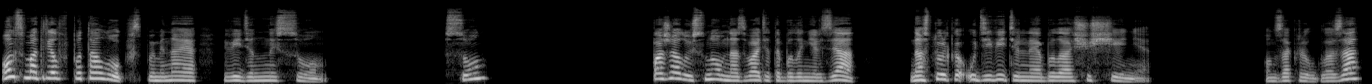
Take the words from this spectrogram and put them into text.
он смотрел в потолок, вспоминая виденный сон. Сон? Пожалуй, сном назвать это было нельзя, настолько удивительное было ощущение. Он закрыл глаза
